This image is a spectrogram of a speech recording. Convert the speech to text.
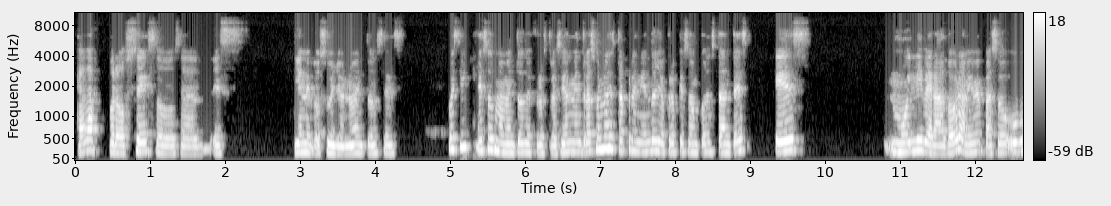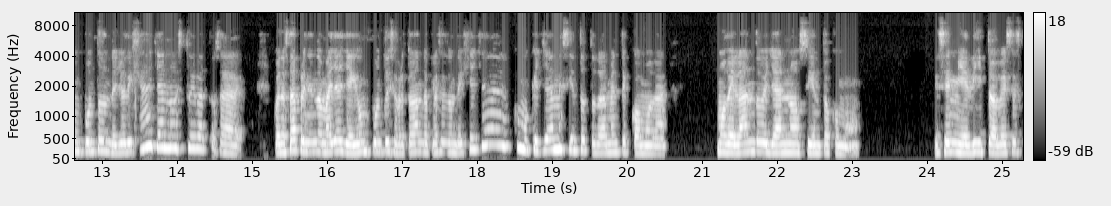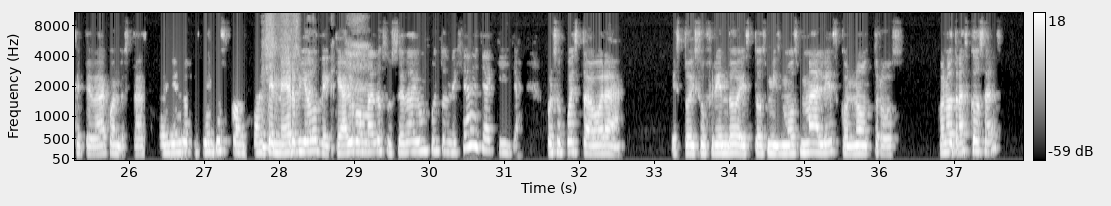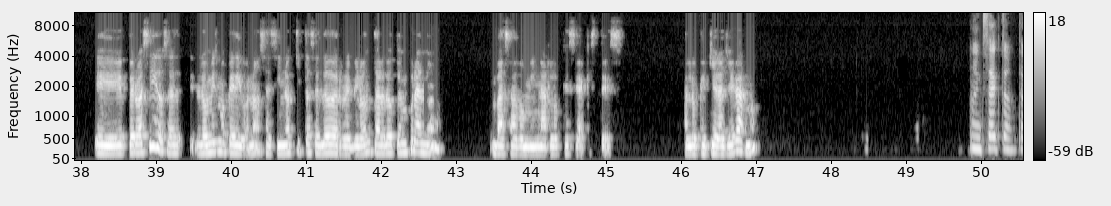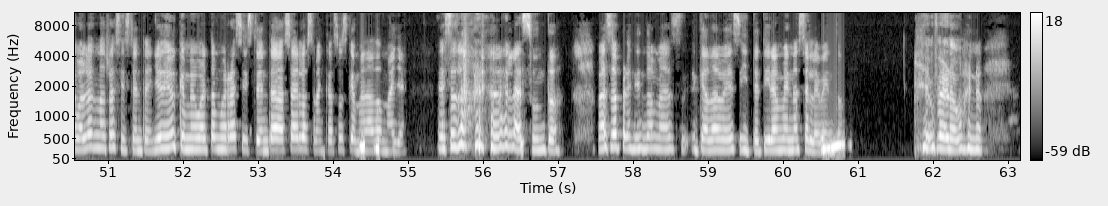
cada proceso, o sea, es, tiene lo suyo, ¿no? Entonces, pues sí, esos momentos de frustración, mientras uno está aprendiendo, yo creo que son constantes, es muy liberador. A mí me pasó, hubo un punto donde yo dije, ah, ya no estoy, o sea, cuando estaba aprendiendo maya llegué a un punto y sobre todo dando clases donde dije, ya, como que ya me siento totalmente cómoda modelando, ya no siento como ese miedito a veces que te da cuando estás aprendiendo, te sientes constante nervio de que algo malo suceda. Hay un punto donde dije, ah, ya aquí, ya. Por supuesto, ahora estoy sufriendo estos mismos males con otros, con otras cosas, eh, pero así, o sea, lo mismo que digo, ¿no? O sea, si no quitas el dedo de reglón tarde o temprano, vas a dominar lo que sea que estés, a lo que quieras llegar, ¿no? Exacto, te vuelves más resistente. Yo digo que me he vuelto muy resistente a base de los trancazos que me ha dado Maya. Esa es la verdad del asunto. Vas aprendiendo más cada vez y te tira menos el evento. Pero bueno,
